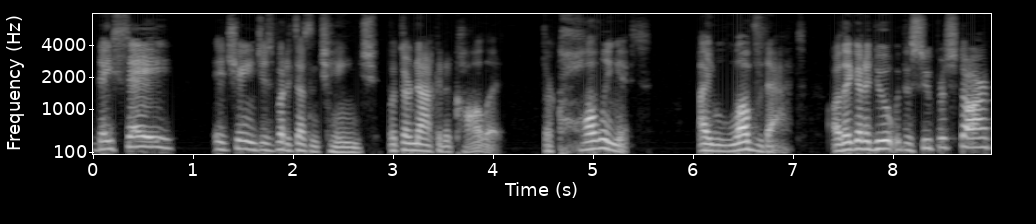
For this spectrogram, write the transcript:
they say it changes, but it doesn't change. But they're not going to call it. They're calling it. I love that. Are they going to do it with the superstar?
